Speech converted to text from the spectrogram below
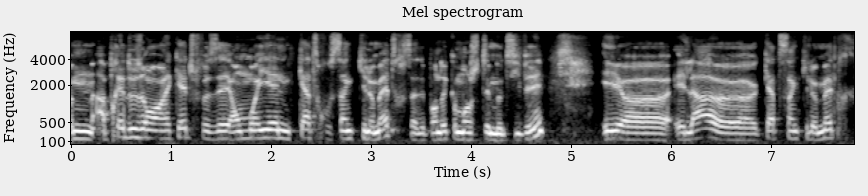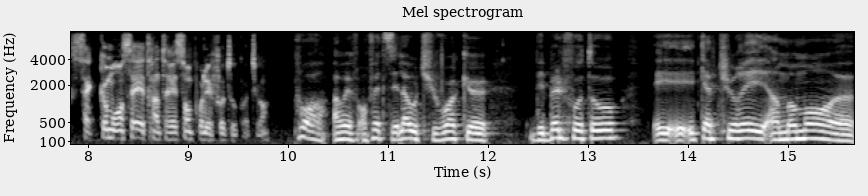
hum, après deux heures en raquette, je faisais en moyenne 4 ou 5 kilomètres. Ça dépendait comment j'étais motivé. Et, euh, et là, euh, 4-5 kilomètres, ça commençait à être intéressant pour les photos, quoi, tu vois. Pouah, Ah ouais, en fait, c'est là où tu vois que des belles photos et, et- et capturer un moment euh,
